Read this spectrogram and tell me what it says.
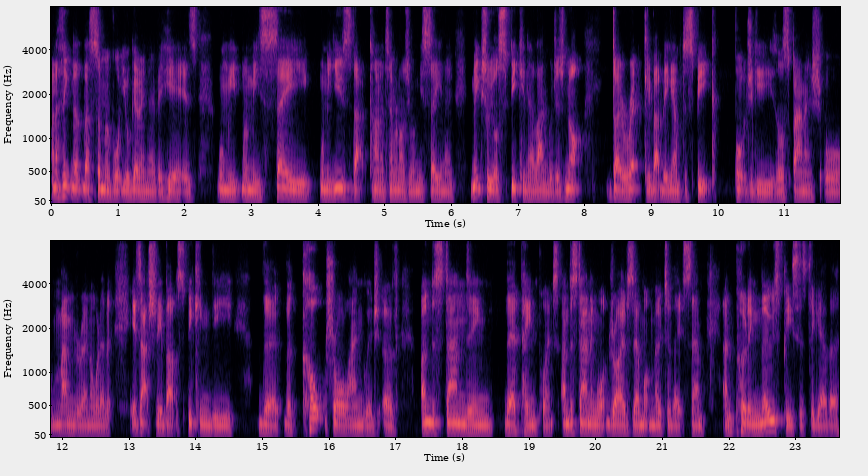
And I think that that's some of what you're going over here is when we when we say when we use that kind of terminology, when we say, you know, make sure you're speaking their language, it's not directly about being able to speak Portuguese or Spanish or Mandarin or whatever. It's actually about speaking the the the cultural language of understanding their pain points, understanding what drives them, what motivates them, and putting those pieces together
